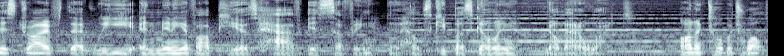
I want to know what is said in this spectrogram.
this drive that we and many of our peers have is something that helps keep us going no matter what. On October 12th,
